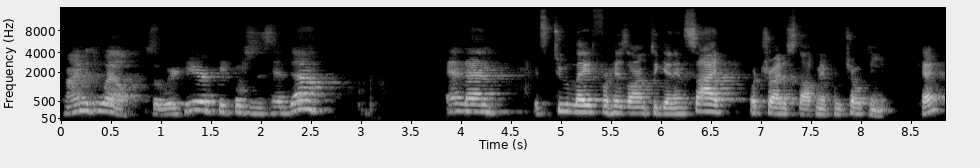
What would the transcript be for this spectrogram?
time it well, so we're here, he pushes his head down, and then it's too late for his arm to get inside or try to stop me from choking okay?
